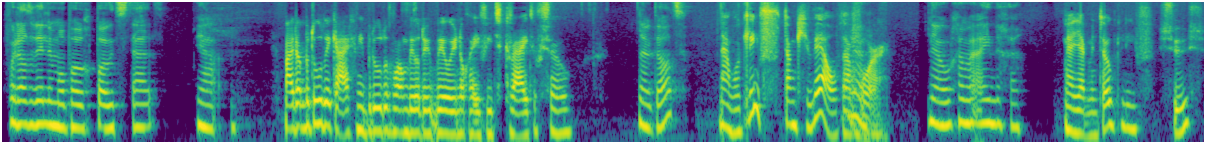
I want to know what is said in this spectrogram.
Voordat Willem op hoge poot staat. Ja. Maar dat bedoelde ik eigenlijk niet. Ik bedoelde gewoon, wil je, wil je nog even iets kwijt of zo? Nou, dat. Nou, wat lief. Dank je wel daarvoor. Nou, hoe gaan we eindigen? Ja. jij bent ook lief, Suus.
